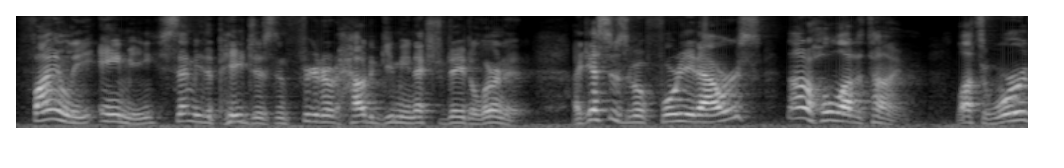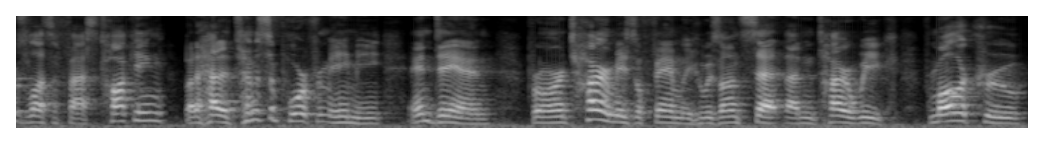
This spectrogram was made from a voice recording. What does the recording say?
Finally, Amy sent me the pages and figured out how to give me an extra day to learn it. I guess it was about 48 hours, not a whole lot of time. Lots of words, lots of fast talking, but I had a ton of support from Amy and Dan, from our entire Maisel family who was on set that entire week, from all our crew.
